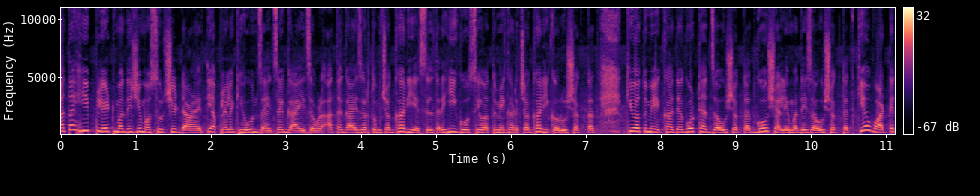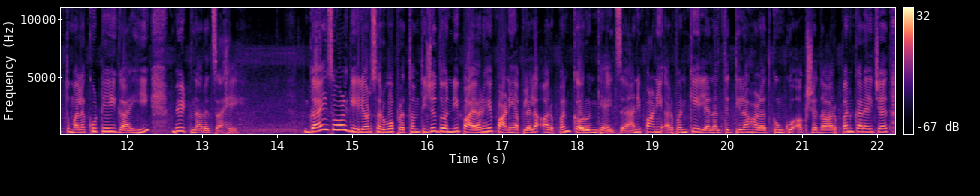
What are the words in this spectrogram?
आता ही प्लेटमध्ये जी मसूरची डाळ आहे ती आपल्याला घेऊन जायचं आहे गाईजवळ. आता गाय जर तुमच्या घरी असेल तर ही गोसेवा तुम्ही घरच्या घरी करू शकतात. किंवा तुम्ही एखाद्या गोठ्यात जाऊ शकतात गोशालेमध्ये जाऊ शकतात किंवा वाटेत तुम्हाला कुठेही गाय ही भेटणारच आहे. गायीजवळ गेल्यावर सर्वप्रथम तिच्या दोन्ही पायावर हे पाणी आपल्याला अर्पण करून घ्यायचं आहे आणि पाणी अर्पण केल्यानंतर तिला हळद कुंकू अक्षदा अर्पण करायच्या आहेत.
